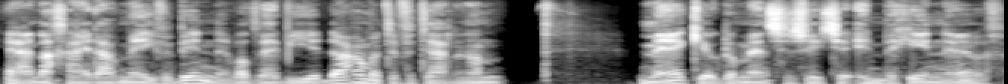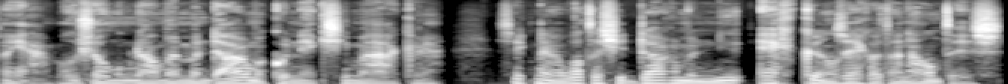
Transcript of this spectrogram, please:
Ja, en dan ga je daarmee verbinden. Wat hebben je darmen te vertellen? Dan merk je ook dat mensen zoiets in het begin, hè, van ja, hoezo moet ik nou met mijn darmen connectie maken? Dan zeg ik nou, wat als je darmen nu echt kunnen zeggen wat aan de hand is?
